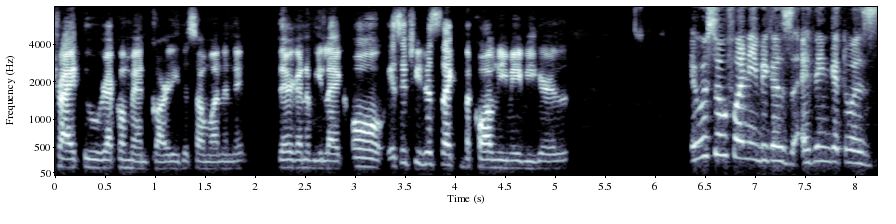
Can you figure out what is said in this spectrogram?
try to recommend carly to someone and they- they're gonna be like oh isn't she just like the call me maybe girl It was so funny because I think it was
